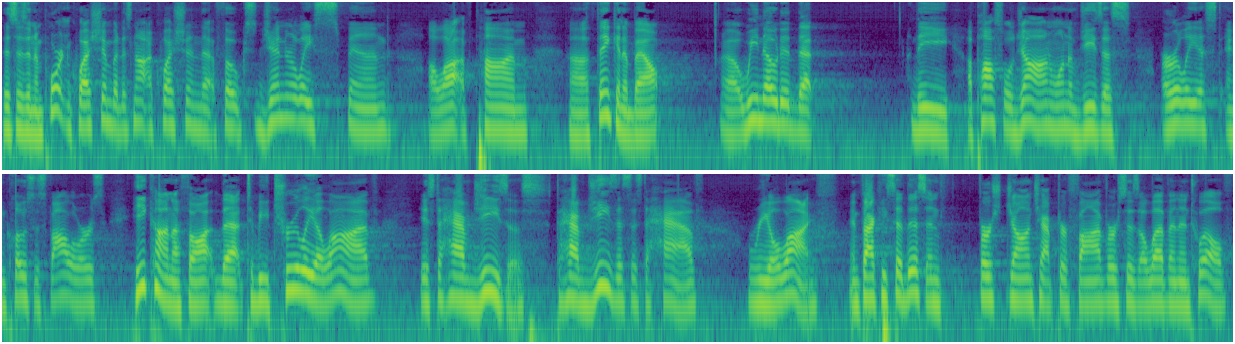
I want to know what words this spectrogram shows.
this is an important question, but it's not a question that folks generally spend a lot of time uh, thinking about. Uh, we noted that the Apostle John, one of Jesus' earliest and closest followers, he kind of thought that to be truly alive is to have Jesus. To have Jesus is to have real life. In fact, he said this in 1 John chapter 5 verses 11 and 12.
